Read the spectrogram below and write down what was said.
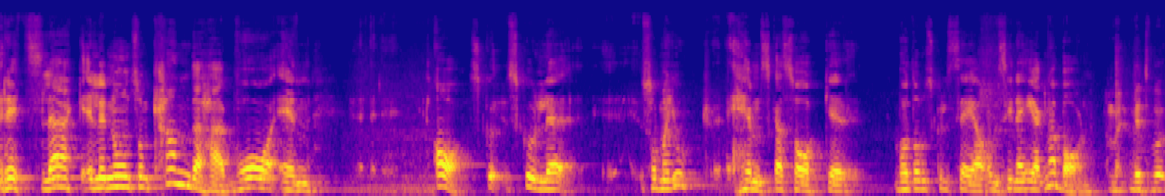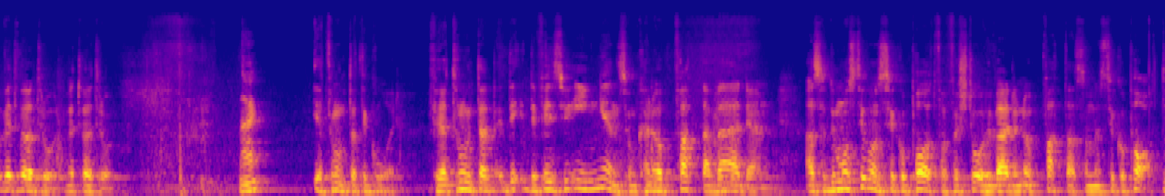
rättsläkare eller någon som kan det här. Vad en... Ja, sku, skulle... Som har gjort hemska saker. Vad de skulle säga om sina egna barn. Men vet, du vad, vet du vad jag tror? Vet du vad jag tror? Nej. Jag tror inte att det går. För jag tror inte att det, det finns ju ingen som kan uppfatta världen. Alltså du måste ju vara en psykopat för att förstå hur världen uppfattas som en psykopat.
